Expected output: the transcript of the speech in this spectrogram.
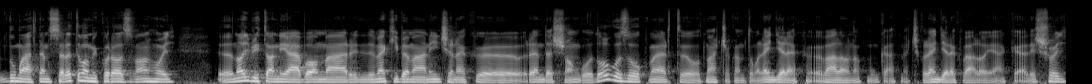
dumát nem szeretem, amikor az van, hogy nagy-Britanniában már, Mekiben már nincsenek rendes angol dolgozók, mert ott már csak nem tudom, a lengyelek vállalnak munkát, mert csak a lengyelek vállalják el. És hogy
